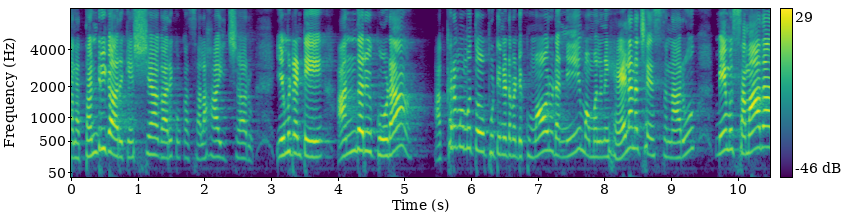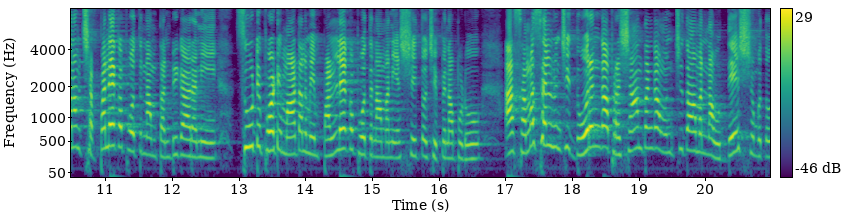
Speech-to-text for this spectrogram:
తన తండ్రి గారికి యష్యా గారికి ఒక సలహా ఇచ్చారు. ఏమిటంటే అందరూ కూడా అక్రమముతో పుట్టినటువంటి కుమారుడని మమ్మల్ని హేళన చేస్తున్నారు. మేము సమాధానం చెప్పలేకపోతున్నాం తండ్రి గారని సూటిపోటి మాటలు మేము పడలేకపోతున్నామని యశ్యతో చెప్పినప్పుడు ఆ సమస్యల నుంచి దూరంగా ప్రశాంతంగా ఉంచుతామన్న ఉద్దేశముతో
